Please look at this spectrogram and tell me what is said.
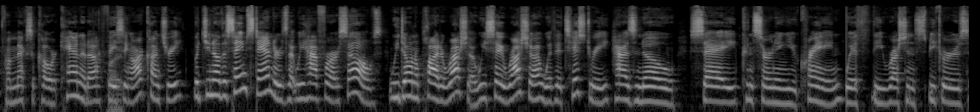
from Mexico or Canada facing our country. But you know, the same standards that we have for ourselves, we don't apply to Russia. We say Russia, with its history, has no say concerning Ukraine with the Russian speakers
